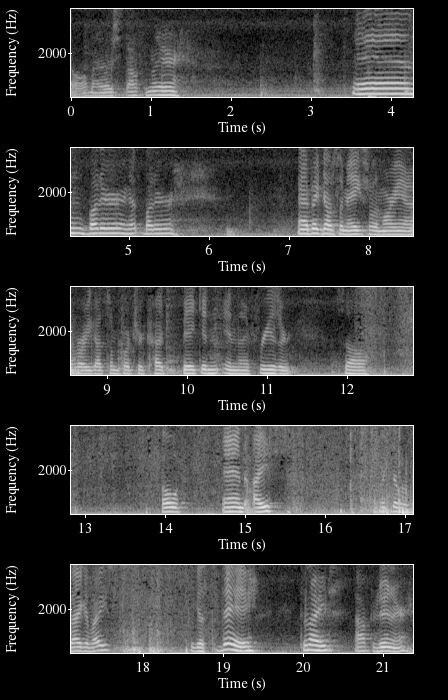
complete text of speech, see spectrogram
All my other stuff in there. And butter, I got butter. And I picked up some eggs for the morning I've already got some butcher cut bacon in the freezer. So, oh, and ice. I picked up a bag of ice because today tonight, after dinner,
